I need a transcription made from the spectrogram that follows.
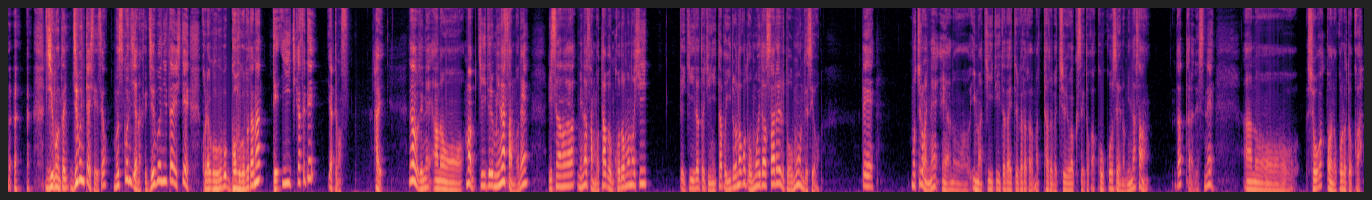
自分自分に対してですよ。息子にじゃなくて自分に対してこれは五分五分だなって言い聞かせてやってます。はい。なのでねあのー、まあ聞いてる皆さんもねリスナーの皆さんも多分子供の日って聞いた時に多分いろんなこと思い出されると思うんですよ。でもちろんね、あの今聞いていただいてる方が、まあ、例えば中学生とか高校生の皆さんだったらですねあの小学校の頃とか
